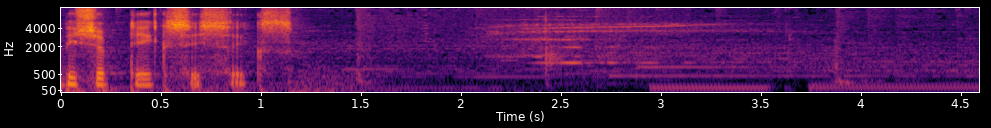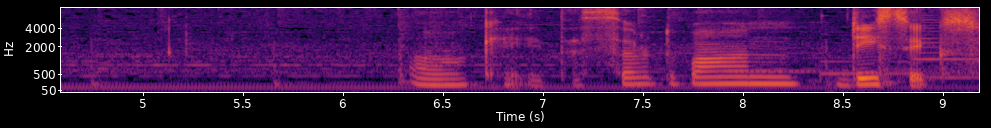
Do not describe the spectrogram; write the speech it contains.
Bishop takes c6. One, d6.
